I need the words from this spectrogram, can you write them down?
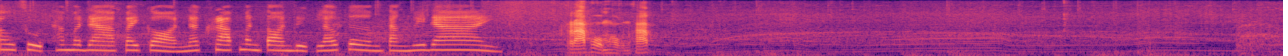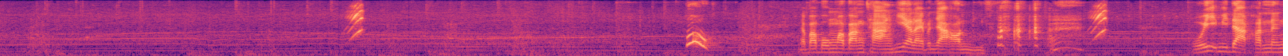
าสูตรธรรมดาไปก่อนนะครับ มันตอนดึกแล้วเติมตังไม่ได้ ครับผม ขอบคุณครับฮู้แต่บาบงมาบังทางที่อะไรปัญญาอ่อน อุ้ยมีดักคันหนึ่ง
